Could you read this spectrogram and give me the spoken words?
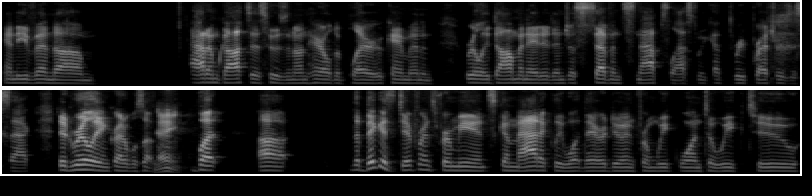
and even um, Adam Gotsis, who's an unheralded player who came in and really dominated in just seven snaps last week, had three pressures, a sack, did really incredible stuff. Dang. But uh, the biggest difference for me and schematically what they were doing from week one to week two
